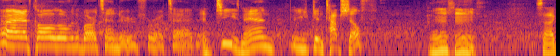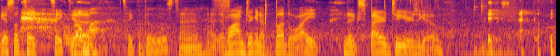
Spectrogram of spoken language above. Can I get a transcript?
All right, I've called over the bartender for a tab. And geez, man, are you getting top shelf? Mm-hmm. So I guess I'll take take the uh, take the bill this time. While I'm drinking a Bud Light that expired two years ago. Exactly.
